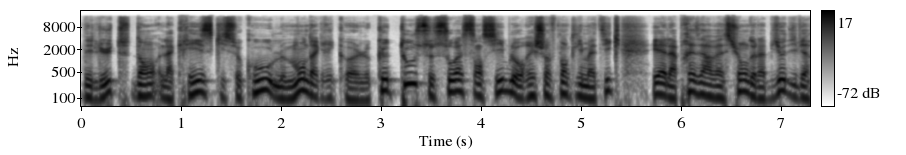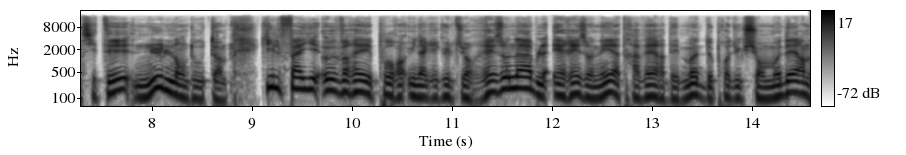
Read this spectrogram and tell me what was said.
des luttes dans la crise qui secoue le monde agricole. Que tous soient sensibles au réchauffement climatique et à la préservation de la biodiversité, nul n'en doute. Qu'il faille œuvrer pour une agriculture raisonnable et raisonnée à travers des modes de production modernes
